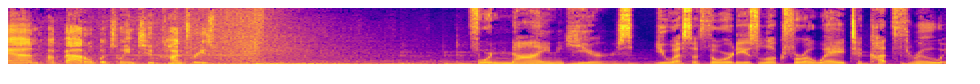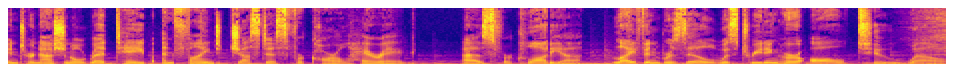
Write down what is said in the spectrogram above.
and a battle between two countries. For nine years, U.S. authorities look for a way to cut through international red tape and find justice for Carl Hoerig. As for Claudia, life in Brazil was treating her all too well.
